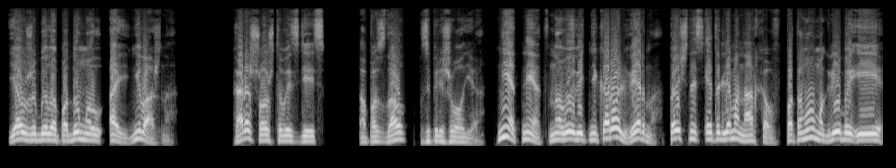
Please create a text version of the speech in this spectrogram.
Я уже было подумал, ай, неважно». «Хорошо, что вы здесь». «Опоздал?» – запереживал я. «Нет, нет, но вы ведь не король, верно? Точность – это для монархов, потому могли бы и...»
